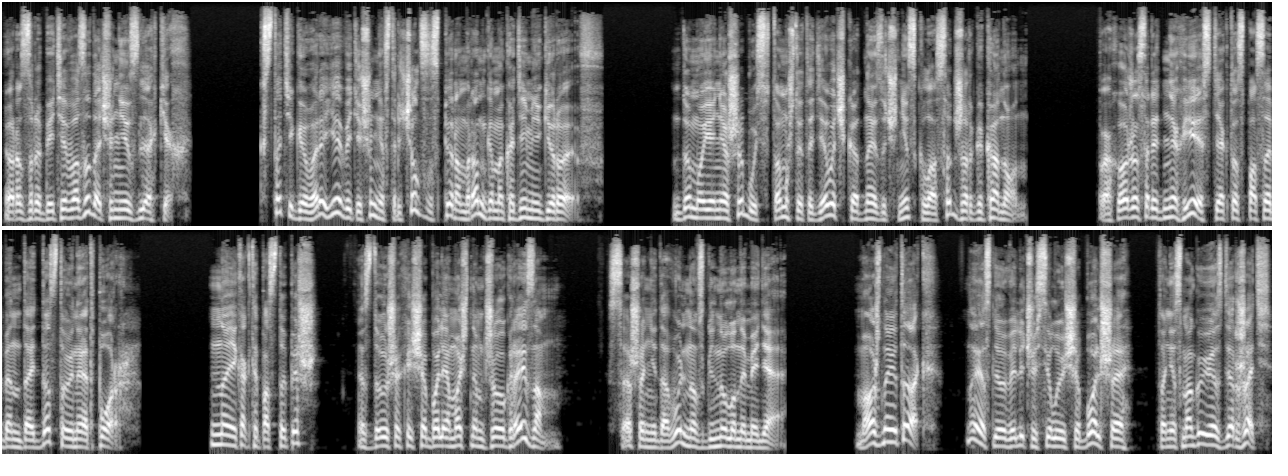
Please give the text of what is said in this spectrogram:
разрубить его задача не из легких. Кстати говоря, я ведь еще не встречался с первым рангом Академии Героев. Думаю, я не ошибусь в том, что эта девочка одна из учениц класса Джарга Канон. Похоже, среди них есть те, кто способен дать достойный отпор. Ну и как ты поступишь? Сдуешь их ещё более мощным Джо Грейзом? Саша недовольно взглянула на меня. Можно и так, но если увеличу силу ещё больше, то не смогу её сдержать.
